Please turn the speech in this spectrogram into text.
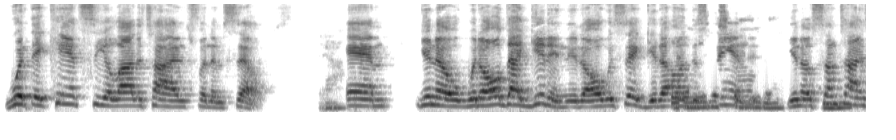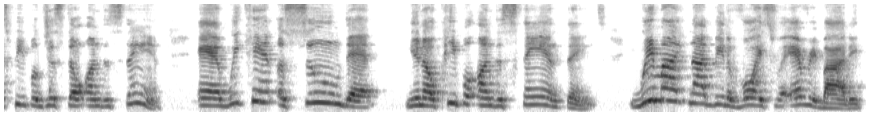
what they can't see a lot of times for themselves. Yeah. And you know, with all that getting, it always say get an understanding. understanding. You know, mm-hmm. sometimes mm-hmm. people just don't understand. And we can't assume that, you know, people understand things. We might not be the voice for everybody,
